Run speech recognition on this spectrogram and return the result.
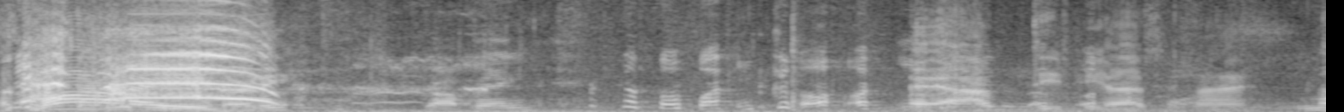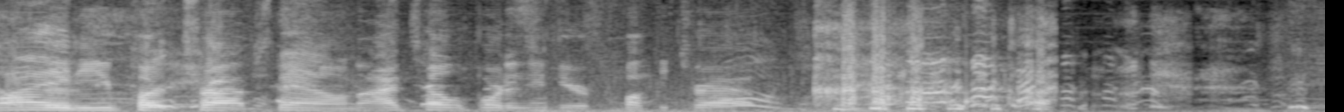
Why? Dropping. Oh my god. Hey, I'm DPS, I. Why do you put traps down? I teleported into your fucking trap.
